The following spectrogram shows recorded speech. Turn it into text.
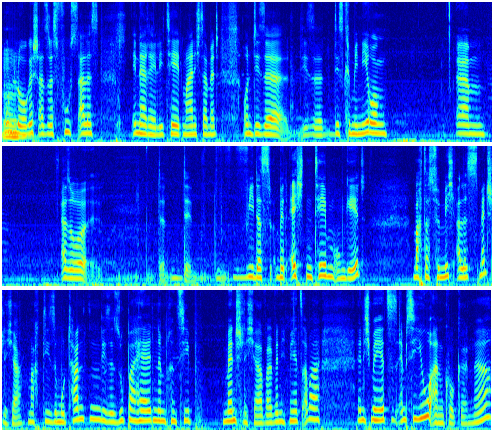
mhm. unlogisch. Also das fußt alles in der Realität, meine ich damit. Und diese, diese Diskriminierung, ähm, also wie das mit echten Themen umgeht, macht das für mich alles menschlicher. Macht diese Mutanten, diese Superhelden im Prinzip menschlicher. Weil wenn ich mir jetzt aber, wenn ich mir jetzt das MCU angucke, ne?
